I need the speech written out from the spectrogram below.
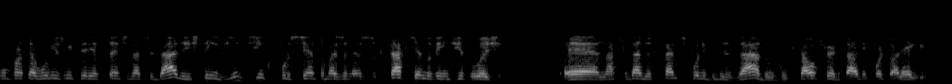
um protagonismo interessante na cidade. A gente tem 25% mais ou menos do que está sendo vendido hoje é, na cidade, do que está disponibilizado, do que está ofertado em Porto Alegre,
